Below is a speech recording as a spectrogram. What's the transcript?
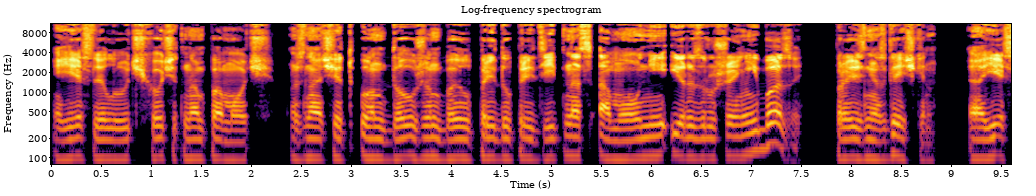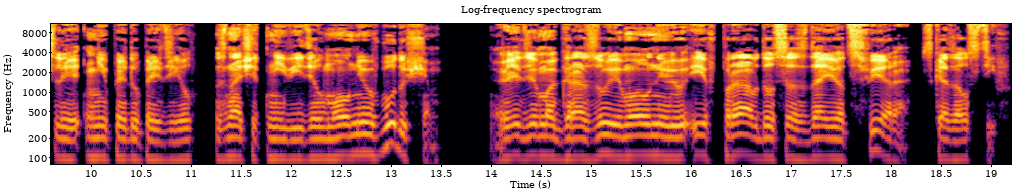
Если луч хочет нам помочь, значит, он должен был предупредить нас о молнии и разрушении базы, произнес Гречкин. А если не предупредил, значит, не видел молнию в будущем. «Видимо, грозу и молнию и вправду создает сфера», — сказал Стив.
